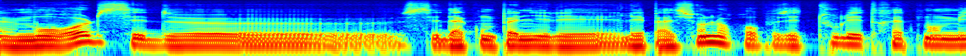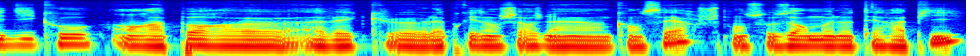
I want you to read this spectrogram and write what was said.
Mon rôle, c'est de, c'est d'accompagner les, les, patients, de leur proposer tous les traitements médicaux en rapport euh, avec euh, la prise en charge d'un cancer. Je pense aux hormonothérapies,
